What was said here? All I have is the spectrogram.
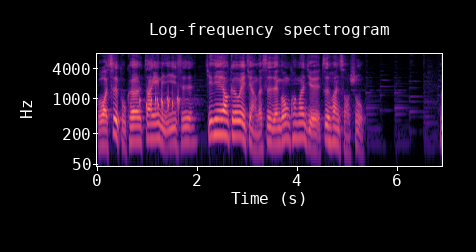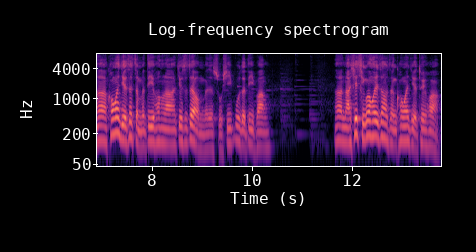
我是骨科张英礼医师，今天要各位讲的是人工髋关节置换手术。那髋关节在什么地方呢？就是在我们的属膝部的地方。那哪些情况会造成髋关节退化？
